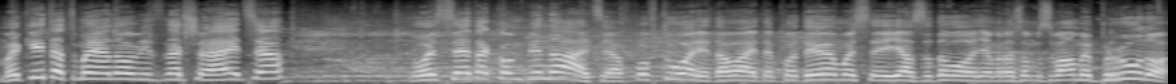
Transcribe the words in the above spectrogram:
Микита Тменов відзначається. Ось це та комбінація. В повторі давайте подивимося. І я з задоволенням разом з вами. Бруно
